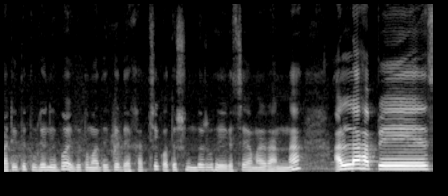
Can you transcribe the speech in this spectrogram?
বাটিতে তুলে নেব, এই যে তোমাদেরকে দেখাচ্ছি কত সুন্দর হয়ে গেছে আমার রান্না। আল্লাহ হাফেজ।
